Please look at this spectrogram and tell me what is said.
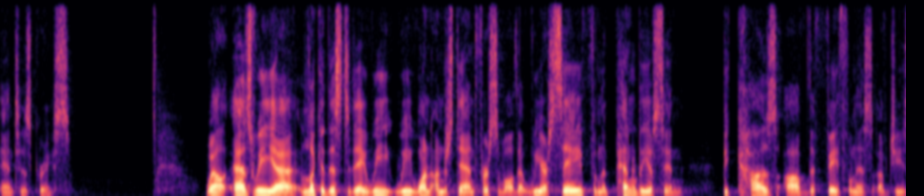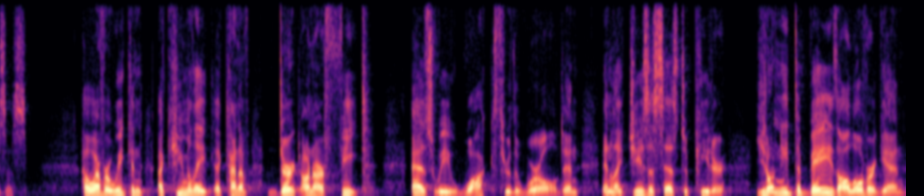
and His grace. Well, as we uh, look at this today, we, we want to understand, first of all, that we are saved from the penalty of sin because of the faithfulness of Jesus. However, we can accumulate a kind of dirt on our feet as we walk through the world. And, and like Jesus says to Peter, you don't need to bathe all over again,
